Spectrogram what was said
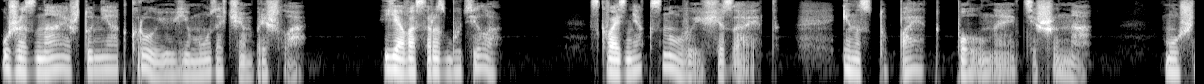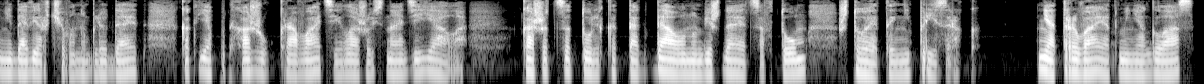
уже зная, что не открою ему, зачем пришла. «Я вас разбудила?» Сквозняк снова исчезает, и наступает полная тишина. Муж недоверчиво наблюдает, как я подхожу к кровати и ложусь на одеяло. Кажется, только тогда он убеждается в том, что это не призрак. Не отрывая от меня глаз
